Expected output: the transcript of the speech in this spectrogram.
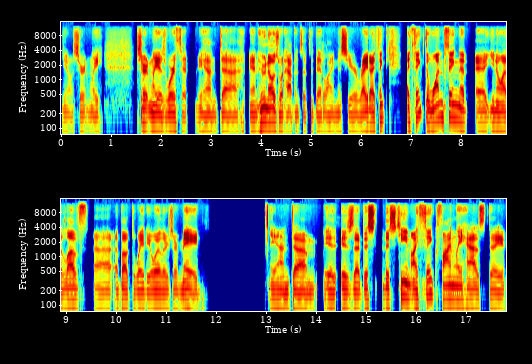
you know certainly certainly is worth it. And uh, and who knows what happens at the deadline this year, right? I think I think the one thing that uh, you know I love uh, about the way the Oilers are made and um, is, is, that this this team I think finally has the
